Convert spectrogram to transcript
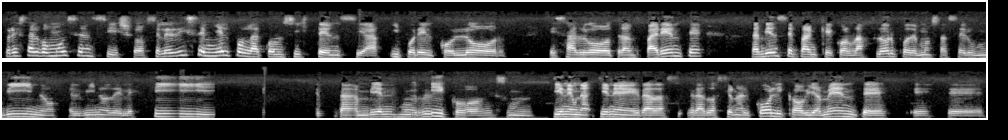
pero es algo muy sencillo. Se le dice miel por la consistencia y por el color. Es algo transparente. También sepan que con la flor podemos hacer un vino, el vino del estilo. También es muy rico, es un, tiene, una, tiene graduación alcohólica, obviamente, este,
